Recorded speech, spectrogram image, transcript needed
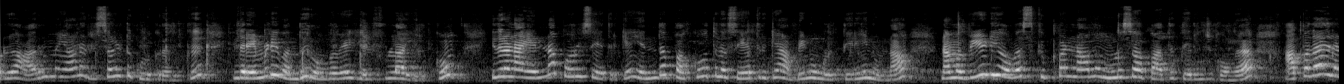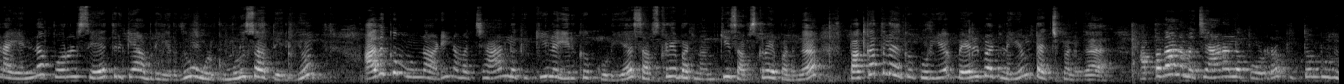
ஒரு அருமையான ரிசல்ட் கொடுக்கறதுக்கு இந்த ரெமெடி வந்து ரொம்பவே ஹெல்ப்ஃபுல்லா இருக்கும். இதுல நான் என்ன பொருள் சேர்த்திருக்கேன் எந்த பக்குவத்துல சேர்த்திருக்கேன் அப்படின்னு உங்களுக்கு தெரியணும்னா நம்ம வீடியோவை ஸ்கிப் பண்ணாம முழுசா பார்த்து பார்த்து தெரிஞ்சுக்கோங்க. அப்போ தான் இதில் நான் என்ன பொருள் சேர்த்துருக்கேன் அப்படிங்கிறது உங்களுக்கு முழுசாக தெரியும். அதுக்கு முன்னாடி நம்ம சேனலுக்கு கீழே இருக்கக்கூடிய சப்ஸ்கிரைப் பட்டன் அமைக்கி சப்ஸ்கிரைப் பண்ணுங்கள் பக்கத்தில் இருக்கக்கூடிய பெல் பட்டனையும் டச் பண்ணுங்கள் அப்போ தான் நம்ம சேனலில் போடுற புத்தம் புது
